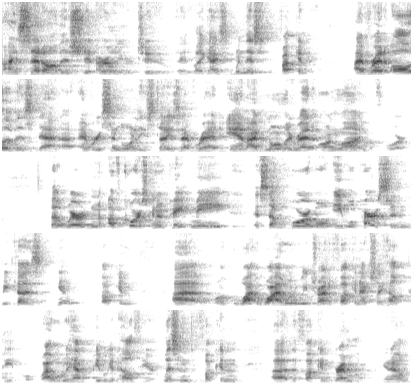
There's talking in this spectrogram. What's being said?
I said all this shit earlier too. It, like I when this fucking I've read all of this data, every single one of these studies I've read, and I've normally read online before. But we're of course going to paint me as some horrible evil person because you know fucking uh, why why would we try to fucking actually help people? Why would we have people get healthier? Listen to fucking uh, the fucking gremlin, you know.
